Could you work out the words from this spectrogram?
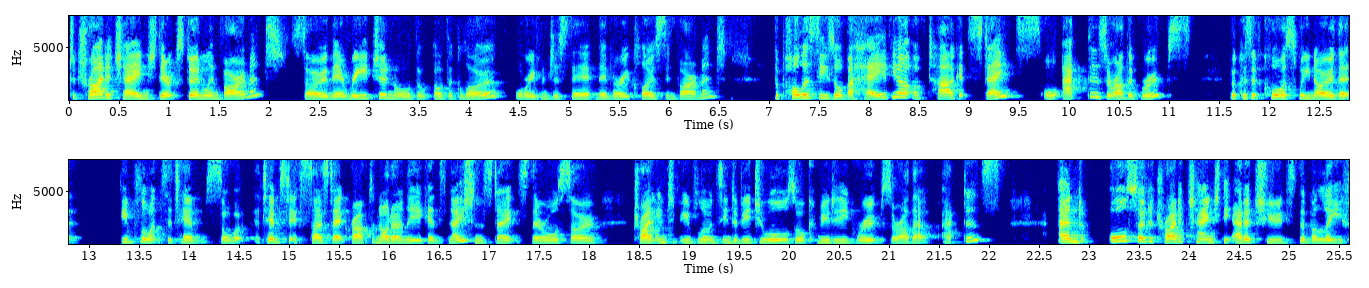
to try to change their external environment so their region or the, or the globe, or even just their, their very close environment, the policies or behaviour of target states or actors or other groups, because of course we know that influence attempts or attempts to exercise statecraft are not only against nation states, they're also trying to influence individuals or community groups or other actors, and also to try to change the attitudes, the belief,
